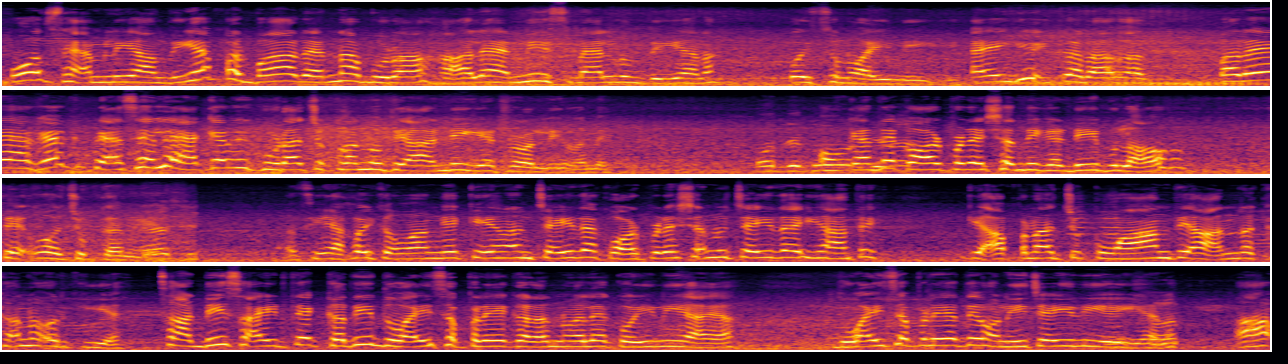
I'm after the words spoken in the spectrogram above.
ਬਹੁਤ ਫੈਮਿਲੀ ਆਉਂਦੀ ਹੈ ਪਰ ਬਾਹਰ ਇੰਨਾ ਬੁਰਾ ਹਾਲ ਹੈ ਇੰਨੀ ਸਮੈਲ ਹੁੰਦੀ ਹੈ ਨਾ ਕੋਈ ਸੁਣਵਾਈ ਨਹੀਂ ਗੀ ਇਹੀ ਹੀ ਘਰਾਂ ਦਾ। ਪਰ ਇਹ ਹੈਗਾ ਕਿ ਪੈਸੇ ਲੈ ਕੇ ਵੀ ਕੂੜਾ ਚੁੱਕਣ ਨੂੰ ਤਿਆਰ ਨਹੀਂ ਗਏ ਟਰਾਲੀ ਵਾਲੇ। ਉਹ ਦੇਖੋ ਉਹ ਕਹਿੰਦੇ ਕਾਰਪੋਰੇਸ਼ਨ ਦੀ ਗੱਡੀ ਬੁਲਾਓ ਤੇ ਉਹ ਚੁੱਕਣਗੇ। ਅਸੀਂ ਇਹੋ ਹੀ ਕਵਾਂਗੇ ਕਿ ਇਹਨਾਂ ਨੂੰ ਚਾਹੀਦਾ ਕਾਰਪੋਰੇਸ਼ਨ ਨੂੰ ਚਾਹੀਦਾ ਜਾਂ ਤੇ ਕਿ ਆਪਣਾ ਚੁਕਵਾਨ ਧਿਆਨ ਰੱਖਣ ਔਰ ਕੀ ਹੈ। ਸਾਡੀ ਸਾਈਡ ਤੇ ਕਦੀ ਦਵਾਈ ਸਪਰੇਅ ਕਰਨ ਵਾਲੇ ਕੋਈ ਨਹੀਂ ਆਇਆ। ਦਵਾਈ ਸਪਰੇਅ ਤੇ ਹੋਣੀ ਚਾਹੀਦੀ ਹੋਈ ਹੈ ਨਾ? ਆ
